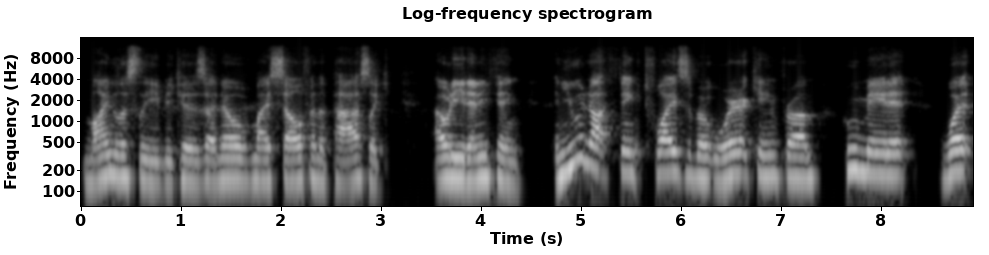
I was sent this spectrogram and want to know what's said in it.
mindlessly because I know myself in the past, like I would eat anything and you would not think twice about where it came from, who made it, what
